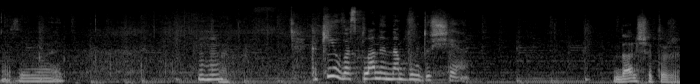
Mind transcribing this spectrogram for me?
развивает. Какие у вас планы на будущее? дальше тоже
